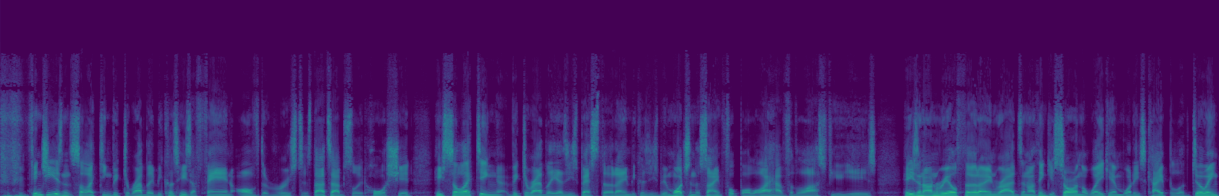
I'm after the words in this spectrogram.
F- Finchy isn't selecting Victor Radley because he's a fan of the Roosters. That's absolute horseshit. He's selecting Victor Radley as his best 13 because he's been watching the same football I have for the last few years. He's an unreal 13 Rads, and I think you saw on the weekend what he's capable of doing.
